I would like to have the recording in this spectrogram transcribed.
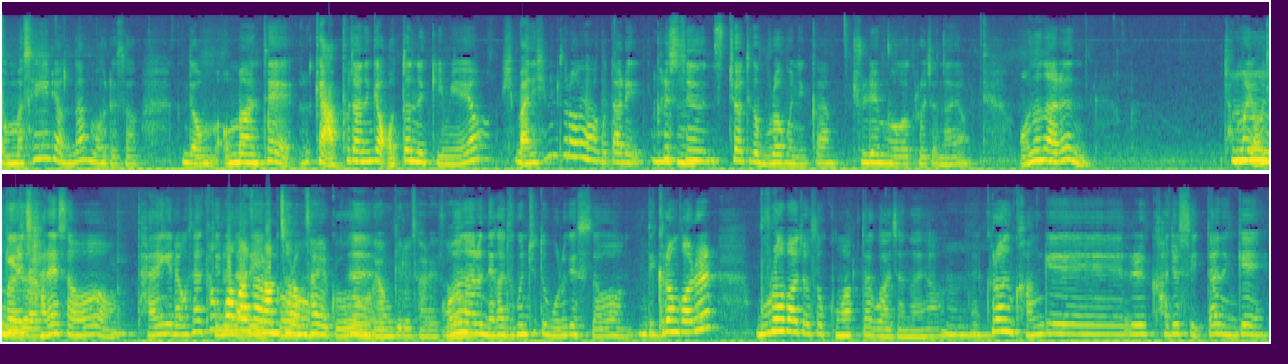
엄마 생일이었나? 뭐 그래서 근데 엄, 엄마한테 그렇게 아프다는 게 어떤 느낌이에요? 히- 많이 힘들어요 하고 딸이 크리스틴 스튜어트가 물어보니까 줄리엔 무어가 그러잖아요. 어느 날은 정말 음, 연기를 맞아요. 잘해서 다행이라고 생각되는 평범한 사람처럼 있고, 살고 네. 연기를 잘해서 어느 날은 내가 누군지도 모르겠어. 근데 그런 거를 물어봐줘서 고맙다고 하잖아요. 음. 그런 관계를 가질 수 있다는 게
